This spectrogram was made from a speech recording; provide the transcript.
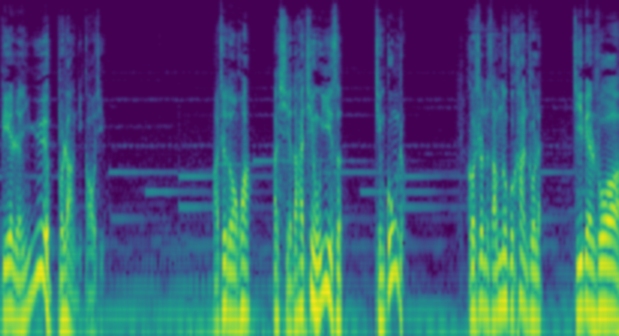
别人越不让你高兴。啊，这段话啊写的还挺有意思，挺工整。可是呢，咱们能够看出来，即便说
